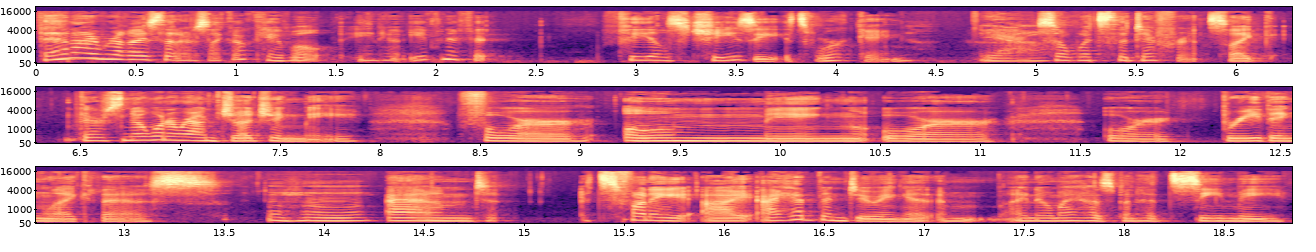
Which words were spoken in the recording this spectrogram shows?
then I realized that I was like, okay, well, you know, even if it feels cheesy, it's working. Yeah. So what's the difference? Like, there's no one around judging me for oming or or breathing like this. Mm-hmm. And it's funny. I I had been doing it, and I know my husband had seen me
